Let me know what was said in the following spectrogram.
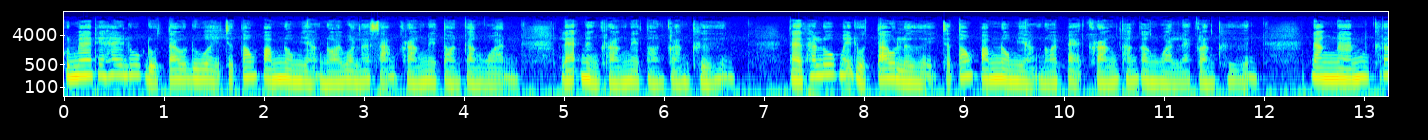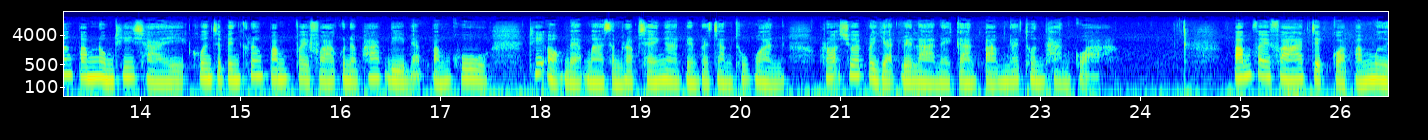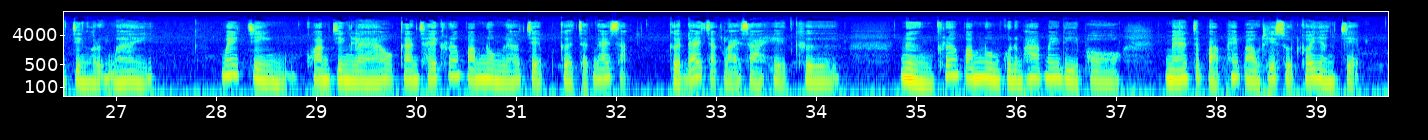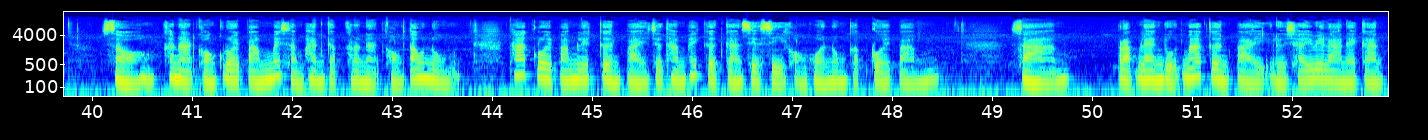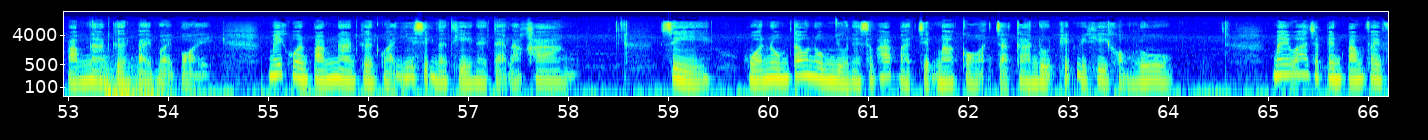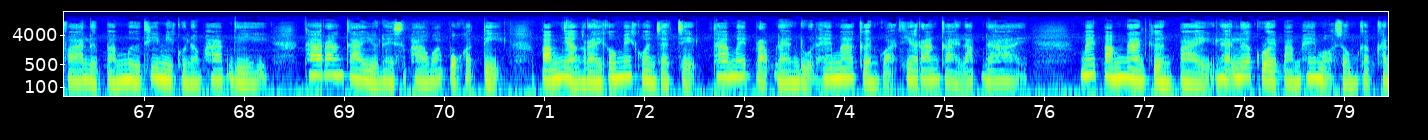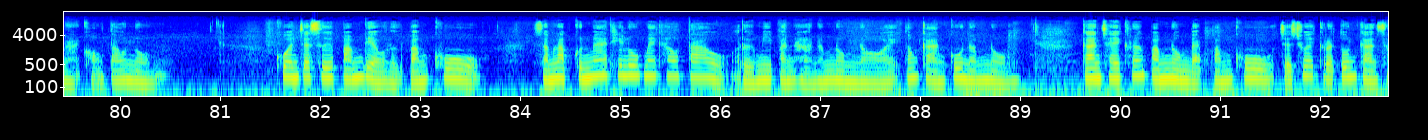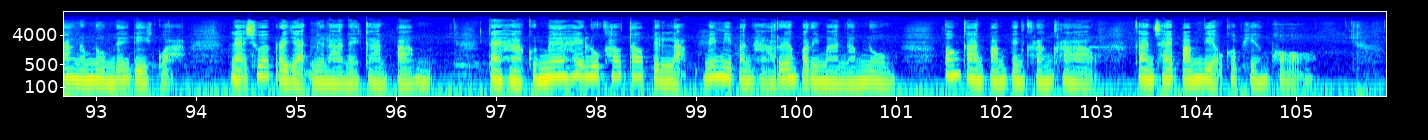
คุณแม่ที่ให้ลูกดูดเต้าด้วย จะต้องปั๊มนมอย่างน้อยวันละ 3 ครั้งในตอนกลางวัน และ 1 ครั้งในตอนกลางคืน แต่ถ้าลูกไม่ดูดเต้าเลย จะต้องปั๊มนมอย่างน้อย 8 ครั้งทั้งกลางวันและกลางคืน ดังนั้นเครื่องปั๊มนมที่ใช้ควรจะเป็นเครื่องปั๊มไฟฟ้าคุณภาพดีแบบปั๊มคู่ ที่ออกแบบมาสำหรับใช้งานเป็นประจำทุกวัน เพราะช่วยประหยัดเวลาในการปั๊มและทนทานกว่า ปั๊มไฟฟ้าเจ็บกว่าปั๊มมือจริงหรือไม่ไม่จริง ความจริงแล้วการใช้เครื่องปั๊มนมแล้วเจ็บเกิดจากได้เกิดได้จากหลายสาเหตุคือ 1. เครื่องปั๊มนมคุณภาพไม่ดีพอ แม้จะปรับให้เบาที่สุดก็ยังเจ็บ 2. ขนาดของกลวยปั๊มไม่สัมพันธ์กับขนาดของเต้านม ถ้ากลวยปั๊มเล็กเกินไปจะทำให้เกิดการเสียดสีของหัวนมกับกลวยปั๊ม 3. ปรับแรงดูดมากเกินไป หรือใช้เวลาในการปั๊มนานเกินไปบ่อยๆ ไม่ควรปั๊มนานเกินกว่า 20 นาทีในแต่ละข้าง 4. หัวนมเต้านมอยู่ในสภาพบาดเจ็บมาก่อน จากการดูดผิดวิธีของลูก ไม่ว่าจะเป็นปั๊มไฟฟ้าหรือปั๊มมือที่มีคุณภาพดี ถ้าร่างกายอยู่ในสภาวะปกติ ปั๊มอย่างไรก็ไม่ควรจะเจ็บ ถ้าไม่ปรับแรงดูดให้มากเกินกว่าที่ร่างกายรับได้ ไม่ปั๊มนานเกินไป และเลือกกรวยปั๊มให้เหมาะสมกับขนาดของเต้านม ควรจะซื้อปั๊มเดี่ยวหรือปั๊มคู่สำหรับคุณแม่ที่ลูกไม่เข้าเต้า หรือมีปัญหาน้ำนมน้อย ต้องการกู้น้ำนม การใช้เครื่องปั๊มนมแบบปั๊มคู่ จะช่วยกระตุ้นการสร้างน้ำนมได้ดีกว่า และช่วยประหยัดเวลาในการปั๊ม แต่หากคุณแม่ให้ลูกเข้าเต้าเป็นหลัก ไม่มีปัญหาเรื่องปริมาณน้ำนม ต้องการปั๊มเป็นครั้งคราว การใช้ปั๊มเดี่ยวก็เพียงพอ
